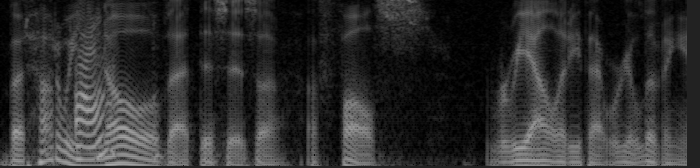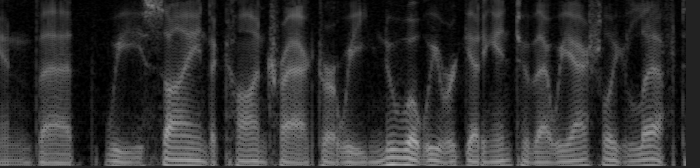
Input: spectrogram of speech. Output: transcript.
But how do we Wow. know that this is a, a false reality that we're living in? That we signed a contract or we knew what we were getting into, that we actually left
